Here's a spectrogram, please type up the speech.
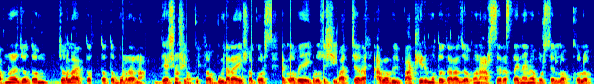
আপনারা যত জলাক, তত বোমরা না। দেশ বাচ্চারা আবাবিল পাখির মতো তারা যখন আসছে, রাস্তায় নেমে পড়ছে, লক্ষ লক্ষ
